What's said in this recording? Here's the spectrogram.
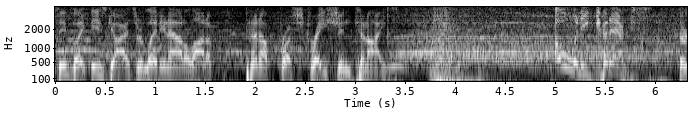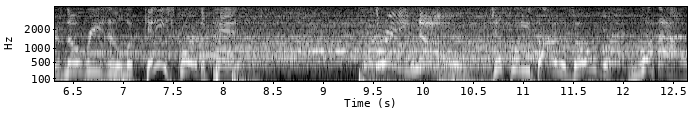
Seems like these guys are letting out a lot of pent-up frustration tonight. Oh, and he connects. There's no reason to look. Can he score the pin? Three, no. Just when you thought it was over. Wow.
